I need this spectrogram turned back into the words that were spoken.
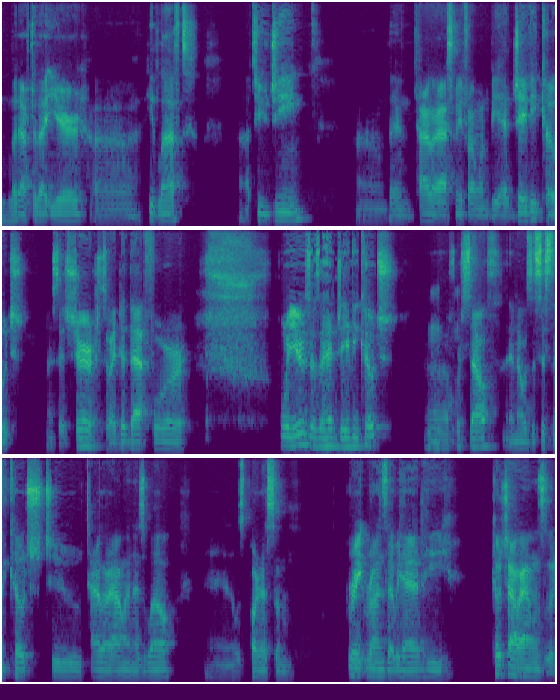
Mm-hmm. But after that year, uh, he left uh, to Eugene. Um, then Tyler asked me if I wanted to be a JV coach. And I said sure. So I did that for four years as a head JV coach uh, mm. for South, and I was assistant coach to Tyler Allen as well, and it was part of some great runs that we had. He Coach Tyler Allen's is a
